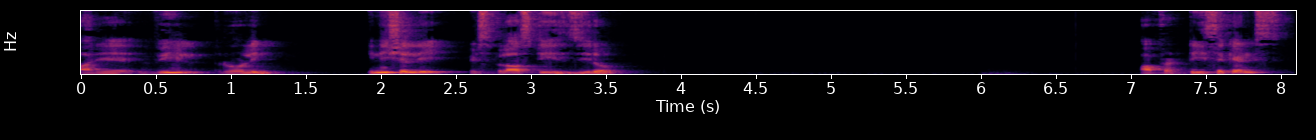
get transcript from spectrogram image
or a wheel rolling. Initially its velocity is 0. After t seconds,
